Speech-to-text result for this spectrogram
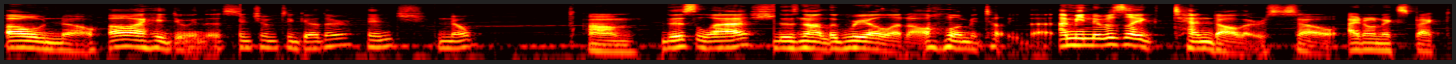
Oh no. Oh, I hate doing this. Pinch them together. Pinch. Nope. Um, this lash does not look real at all, let me tell you that. I mean, it was like $10, so I don't expect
